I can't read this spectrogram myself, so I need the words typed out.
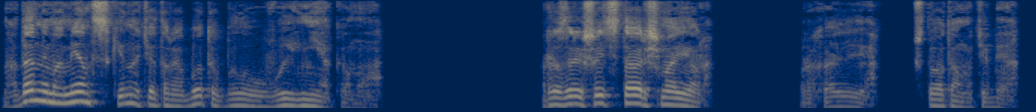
На данный момент скинуть эту работу было, увы, некому. «Разрешите, товарищ майор?» «Проходи. Что там у тебя?»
